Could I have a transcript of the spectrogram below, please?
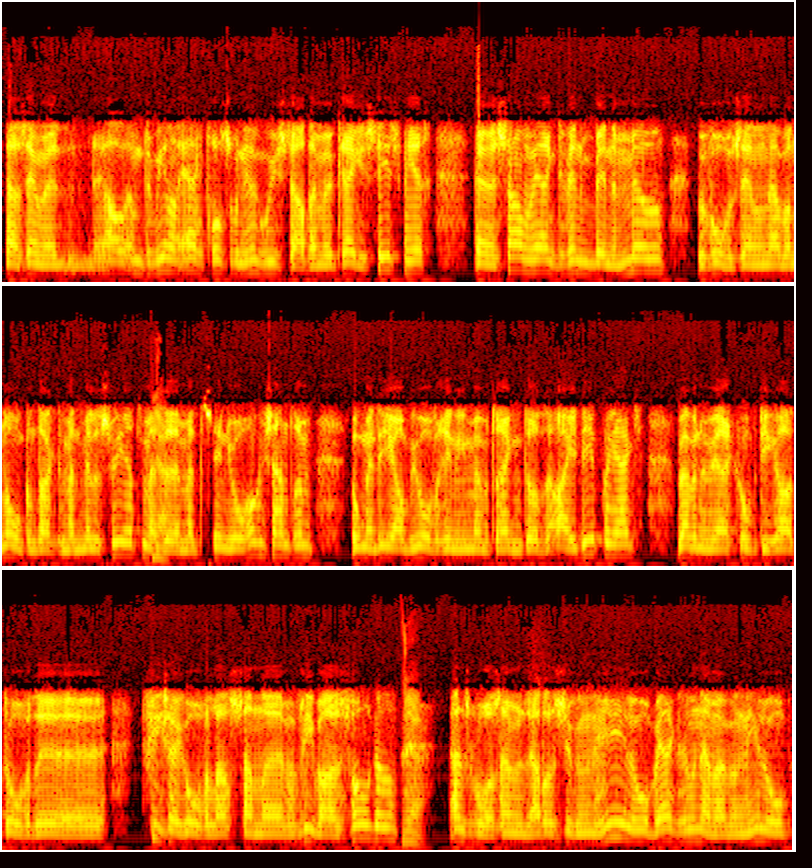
daar zijn we al om te beginnen al erg trots op een heel goede start. En we krijgen steeds meer uh, samenwerking te vinden binnen MIL. Bijvoorbeeld zijn, hebben we nauwe contacten met Millesweert, met, ja. uh, met het Senior Hobbycentrum. Ook met de EHBO-vereniging met betrekking tot het AID-project. We hebben een werkgroep die gaat over de uh, vliegtuigoverlast van, van vliegbasis Volkel. Ja. Enzovoort. En we, er is natuurlijk een hele hoop werk te doen en we hebben een hele hoop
